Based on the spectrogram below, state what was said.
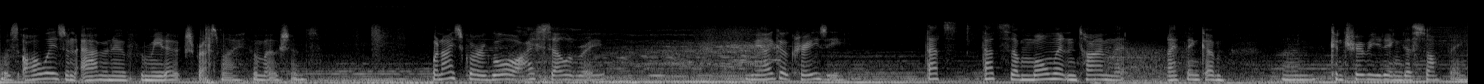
was always an avenue for me to express my emotions. When I score a goal, I celebrate. I mean, I go crazy. That's that's a moment in time that I think I'm um, contributing to something,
